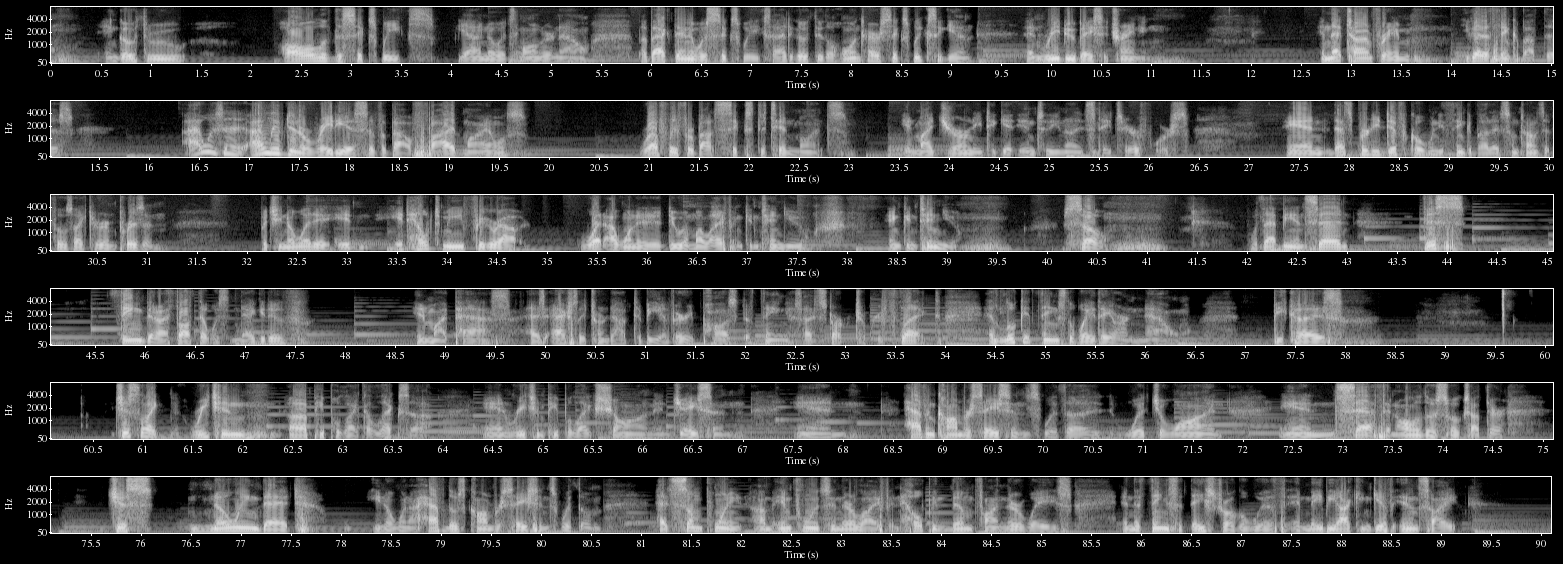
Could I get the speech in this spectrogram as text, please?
and go through all of the six weeks. Yeah, I know it's longer now, but back then it was six weeks. I had to go through the whole entire six weeks again and redo basic training. In that time frame, you got to think about this. I was in, I lived in a radius of about five miles, roughly for about six to ten months in my journey to get into the United States Air Force. And that's pretty difficult when you think about it. Sometimes it feels like you're in prison. But you know what? It, it, it helped me figure out what I wanted to do in my life and continue and continue. So, with that being said, this thing that I thought that was negative in my past has actually turned out to be a very positive thing as I start to reflect and look at things the way they are now. Because just like reaching uh, people like Alexa and reaching people like Sean and Jason and having conversations with uh, with Jawan and Seth and all of those folks out there, just knowing that, you know, when I have those conversations with them, at some point I'm influencing their life and helping them find their ways and the things that they struggle with, and maybe I can give insight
